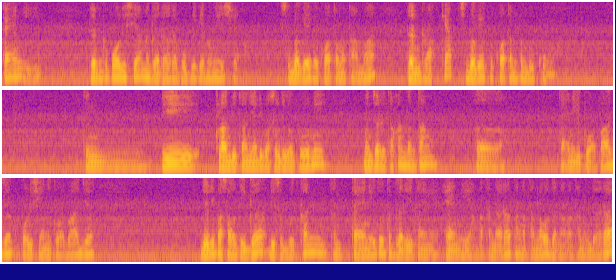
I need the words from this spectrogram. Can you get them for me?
TNI dan Kepolisian Negara Republik Indonesia sebagai kekuatan utama dan rakyat sebagai kekuatan pendukung. Dan di kelanjutannya di pasal 30 ini menceritakan tentang eh, TNI itu apa aja, kepolisian itu apa aja. Jadi pasal 3 disebutkan TNI itu terdiri TNI Angkatan Darat, Angkatan Laut, dan Angkatan Udara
